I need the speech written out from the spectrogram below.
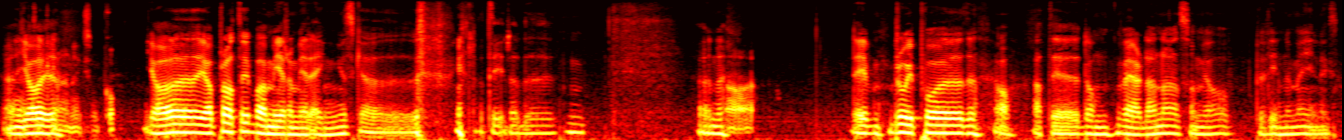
Jag, Jag, liksom, jag, jag pratar ju bara mer och mer engelska hela tiden. Det, jag vet inte. ja, det beror ju på ja, att det är de världarna som jag befinner mig i. Liksom.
